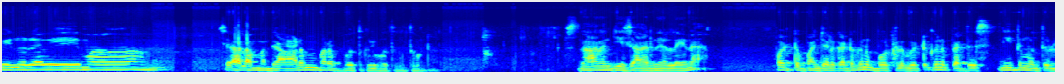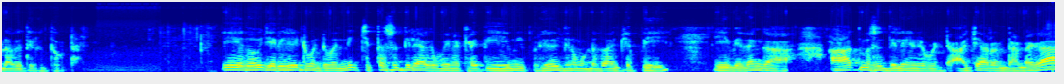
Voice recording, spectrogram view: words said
వినురవేమా. చాలామంది ఆడంబర బతుకులు బతుకుతుంటారు స్నానం చేసి ఆరు నెలలైనా పట్టు పంచలు కట్టుకుని బొట్లు పెట్టుకుని పెద్ద నీతిమంతుడిలాగా తిరుగుతూ ఉంటారు. ఏదో జరిగేటువంటివన్నీ చిత్తశుద్ధి లేకపోయినట్లయితే ఏమీ ప్రయోజనం ఉండదు అని చెప్పి ఈ విధంగా ఆత్మశుద్ధి లేనటువంటి ఆచారం దండగా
